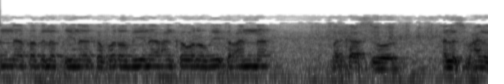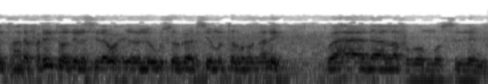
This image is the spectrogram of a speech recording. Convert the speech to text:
annaa qad laqiinaaka faradiinaa canka waradiita canna markaas alla subxana wa tacala farrintoodiina sidaa wax loogu soo gaarhsiiye muttafaqun caleyh wa hada lafdu muslim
